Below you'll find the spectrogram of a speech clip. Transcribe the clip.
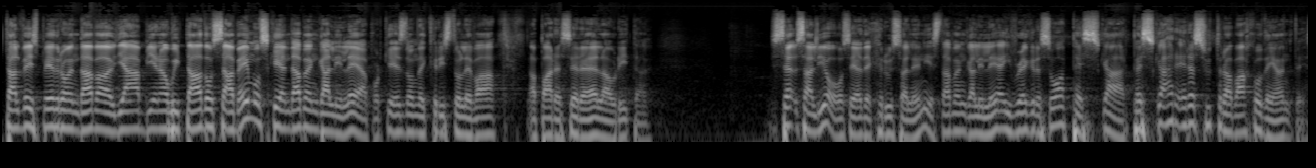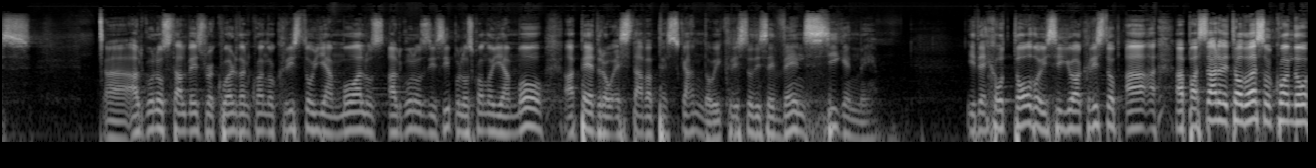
Tal vez Pedro andaba ya bien aguitado. Sabemos que andaba en Galilea porque es donde Cristo le va a aparecer a él ahorita. Salió, o sea, de Jerusalén y estaba en Galilea y regresó a pescar. Pescar era su trabajo de antes. Ah, algunos tal vez recuerdan cuando Cristo llamó a los algunos discípulos, cuando llamó a Pedro, estaba pescando y Cristo dice, ven, sígueme. Y dejó todo y siguió a Cristo. A, a pasar de todo eso, cuando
